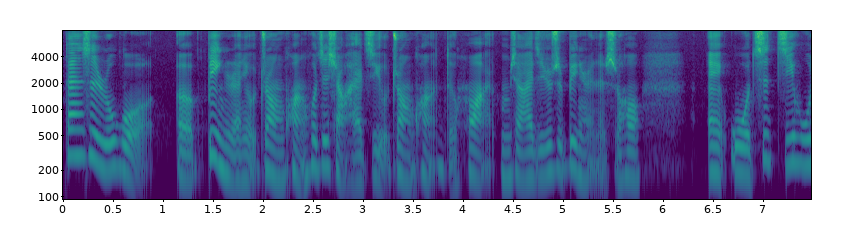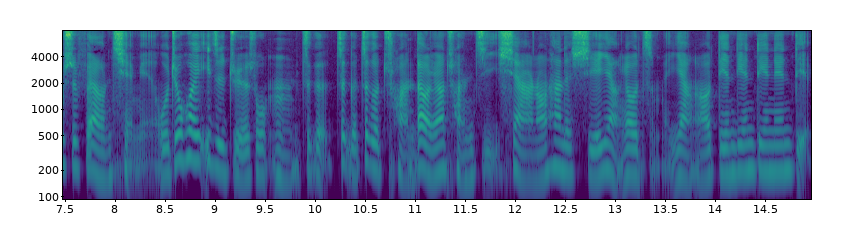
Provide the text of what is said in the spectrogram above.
但是如果呃，病人有状况，或者小孩子有状况的话，我们小孩子就是病人的时候，诶，我是几乎是非常前面，我就会一直觉得说，嗯，这个这个这个喘到底要喘几下，然后他的血氧要怎么样，然后点点点点点，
